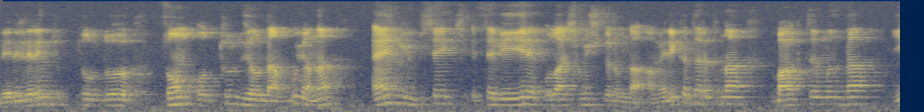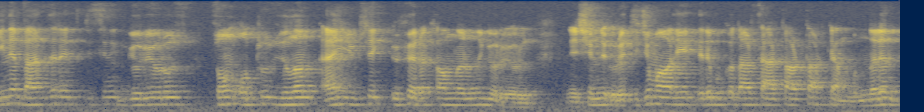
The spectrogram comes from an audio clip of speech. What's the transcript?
verilerin tutulduğu son 30 yıldan bu yana en yüksek seviyeye ulaşmış durumda. Amerika tarafına baktığımızda yine benzer etkisini görüyoruz. Son 30 yılın en yüksek üfe rakamlarını görüyoruz. E, Şimdi üretici maliyetleri bu kadar sert artarken bunların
